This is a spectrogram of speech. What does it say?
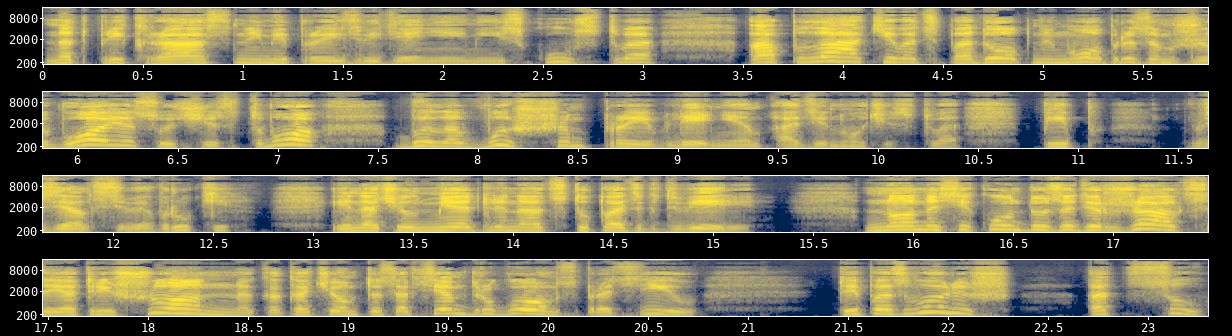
над прекрасными произведениями искусства. Оплакивать подобным образом живое существо было высшим проявлением одиночества. Пип взял себя в руки и начал медленно отступать к двери но на секунду задержался и отрешенно, как о чем-то совсем другом, спросил, «Ты позволишь отцу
